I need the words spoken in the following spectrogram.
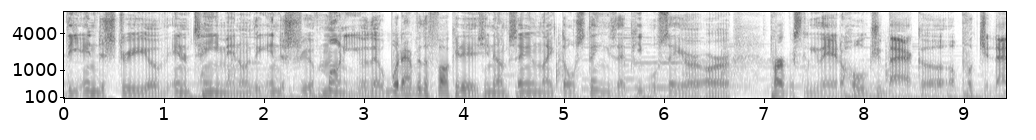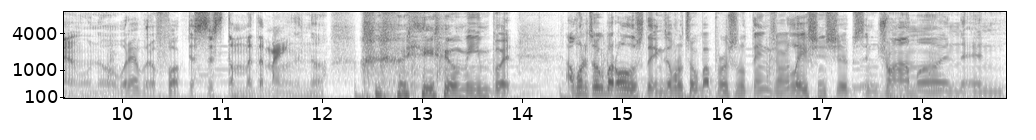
the industry of entertainment or the industry of money or the whatever the fuck it is. You know what I'm saying? Like those things that people say are, are purposely there to hold you back or, or, put you down or whatever the fuck the system of the man. Uh, you know what I mean? But I want to talk about all those things. I want to talk about personal things and relationships and drama and and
